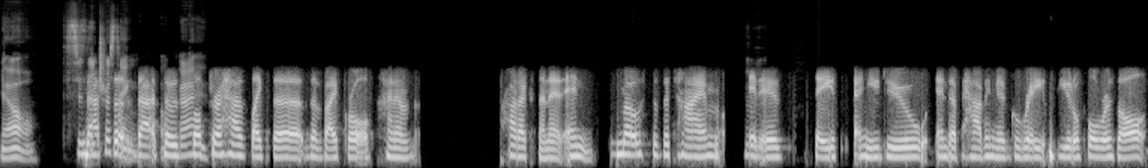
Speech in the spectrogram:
no? This is That's interesting. The, that so okay. Sculptra has like the the Vicryl kind of products in it. And most of the time, mm-hmm. it is safe and you do end up having a great, beautiful result.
